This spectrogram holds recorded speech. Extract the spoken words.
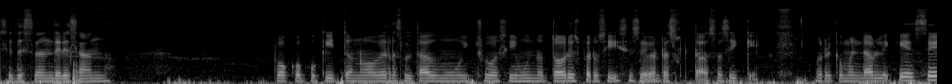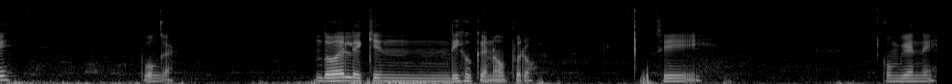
se te está enderezando. Poco a poquito no ves resultados mucho así muy notorios, pero sí, se ven resultados, así que muy recomendable que se pongan. Duele quien dijo que no, pero sí conviene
